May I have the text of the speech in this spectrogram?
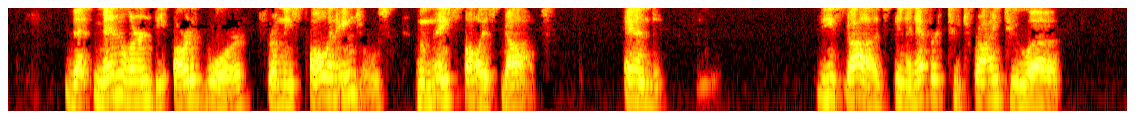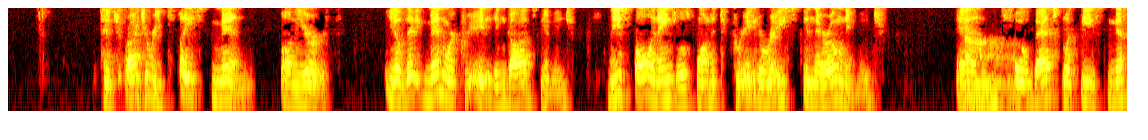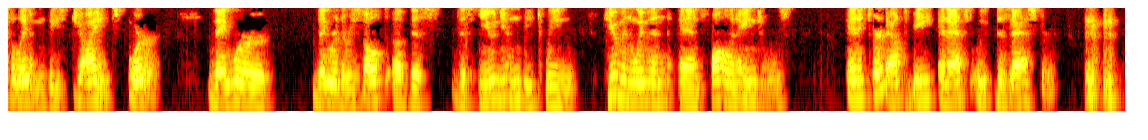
that men learned the art of war from these fallen angels whom they saw as gods. And these gods, in an effort to try to uh, to try to replace men on the earth, you know, they men were created in God's image. These fallen angels wanted to create a race in their own image. And ah. so that's what these Nephilim, these giants were. They were, they were the result of this, this union between human women and fallen angels. And it turned out to be an absolute disaster.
